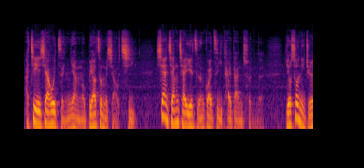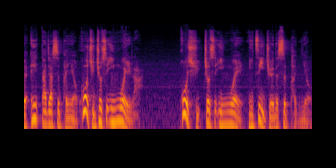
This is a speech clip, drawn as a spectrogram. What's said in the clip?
啊，借一下会怎样哦？不要这么小气。现在讲起来也只能怪自己太单纯了。有时候你觉得，诶，大家是朋友，或许就是因为啦，或许就是因为你自己觉得是朋友，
